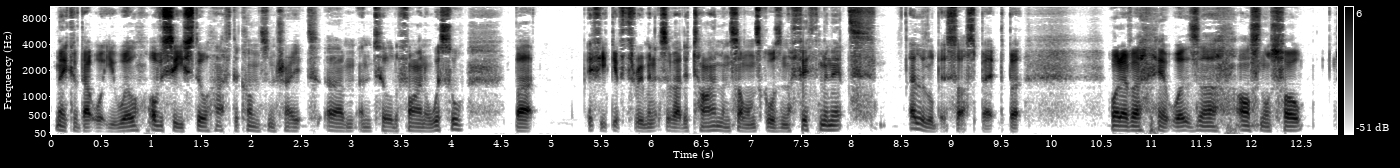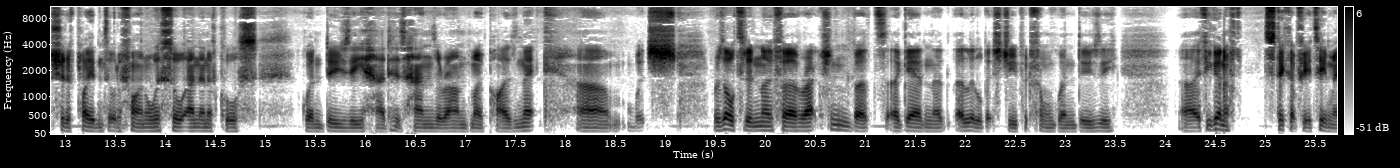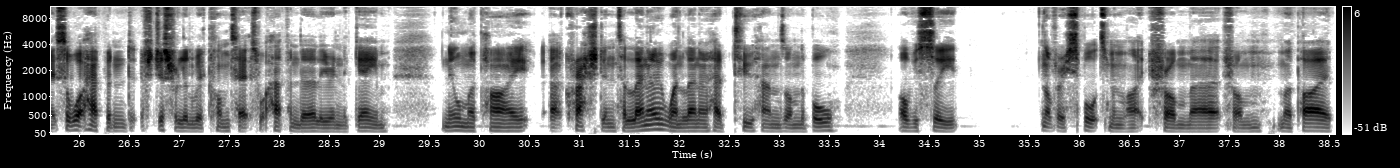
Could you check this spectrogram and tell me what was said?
make of that what you will. Obviously, you still have to concentrate um, until the final whistle, but if you give three minutes of added time and someone scores in the fifth minute, a little bit suspect, but whatever. It was uh, Arsenal's fault. Should have played until the final whistle, and then of course Guendouzi had his hands around Maupay's neck, um, which resulted in no further action. But again, a, a little bit stupid from Guendouzi. Uh, if you're going to stick up for your teammates, so what happened? Just for a little bit of context, what happened earlier in the game? Neal Maupay uh, crashed into Leno when Leno had two hands on the ball. Obviously, not very sportsmanlike from uh, from Maupay,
